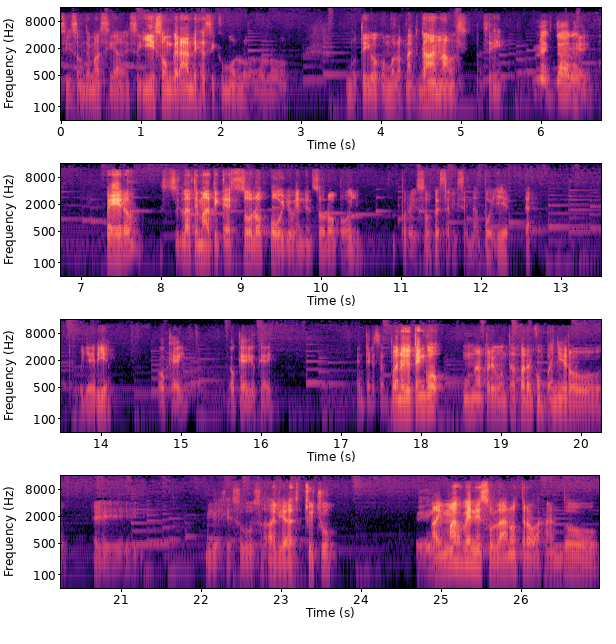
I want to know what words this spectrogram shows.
Sí, son demasiadas. Y son grandes, así como lo, lo, lo- como te digo, como los McDonald's, así. McDonald's. Pero la temática es solo pollo, venden solo pollo. Por eso pues se le dice una pollera. Pollería. Ok. Ok, ok. Interesante. Bueno, yo tengo una pregunta para el compañero eh, Miguel Jesús, alias Chuchu. ¿Hay más venezolanos trabajando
